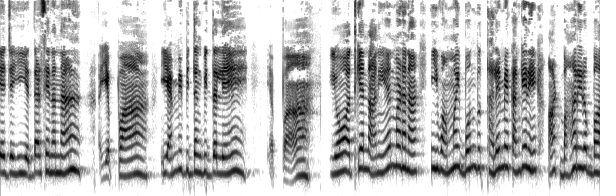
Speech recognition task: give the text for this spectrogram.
ಏ ಜಗಿ ಎದ್ದಾಡ್ಸೆ ನನ್ನ? ಅಯ್ಯಪ್ಪ ಎಮ್ಮೆ ಬಿದ್ದಂಗೆ ಬಿದ್ದಲ್ಲೇ? ಯಪ್ಪ, ಅಯ್ಯೋ ಅದಕ್ಕೆ ನಾನು ಏನು ಮಾಡೋಣ? ಈ ಅಮ್ಮ ಬಂದು ತಲೆ ಮೇಲೆ ಹಂಗೇನೆ ಆಟ್ ಬಾರಿರೋ ಬಾ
